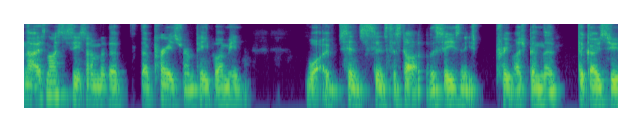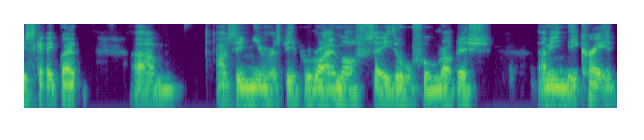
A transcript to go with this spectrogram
no, it's nice to see some of the, the praise from people. I mean, what since since the start of the season, he's pretty much been the the go to scapegoat. Um, I've seen numerous people write him off, say he's awful, rubbish. I mean, he created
